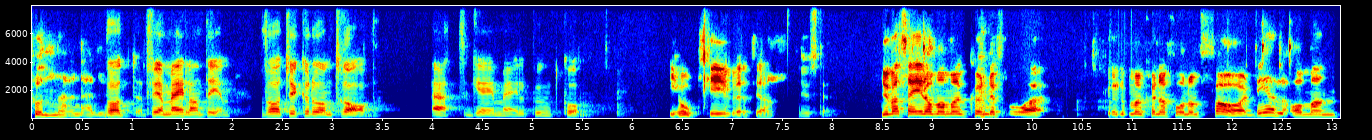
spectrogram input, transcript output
kunna den där nu? Vad, för jag mejlar inte in. Vad tycker du om trav? At gmail.com. Ihopskrivet, ja. Just det. Du, vad säger du om man kunde få... Skulle man kunna få någon fördel om man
